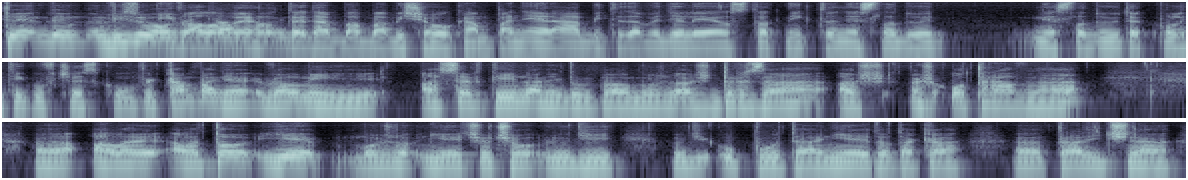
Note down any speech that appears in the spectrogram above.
Ten, ten vizuál... Bývalového, kampaň... teda Babišovho kampaniera, aby teda vedeli aj ostatní, kto nesleduje nesledujú tak politiku v Česku? Tá kampaň je veľmi asertívna, niekto by povedal možno až drzá, až, až otravná. Ale, ale to je možno niečo, čo ľudí, ľudí upúta. Nie je to taká e, tradičná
